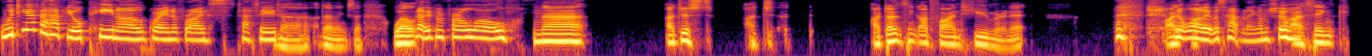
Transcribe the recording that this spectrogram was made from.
would you ever have your penile grain of rice tattooed? nah i don't think so well Not even for a lol. nah i just I, I don't think i'd find humor in it I- Not while it was happening, I'm sure. i think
